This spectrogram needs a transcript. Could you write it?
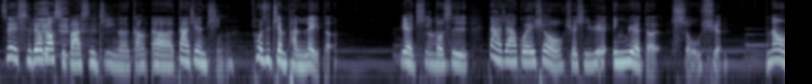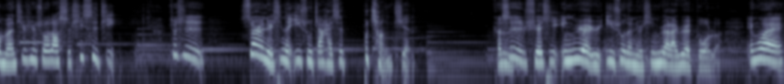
所以十六到十八世纪呢，钢呃大键琴或是键盘类的乐器都是大家闺秀学习乐音乐的首选。嗯、那我们继续说到十七世纪，就是虽然女性的艺术家还是不常见，可是学习音乐与艺术的女性越来越多了，因为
